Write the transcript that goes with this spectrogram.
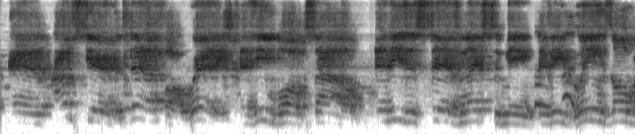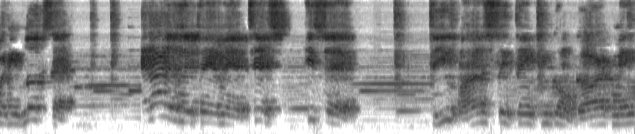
and I'm scared to death already. And he walks out, and he just stands next to me, and he leans over and he looks at me. And I didn't really pay him any attention. He said, Do you honestly think you're gonna guard me?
